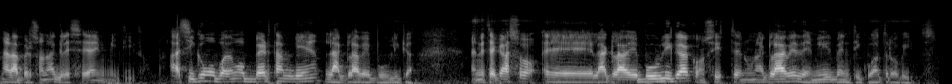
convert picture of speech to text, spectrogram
a la persona que le sea emitido. Así como podemos ver también la clave pública. En este caso, eh, la clave pública consiste en una clave de 1024 bits.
